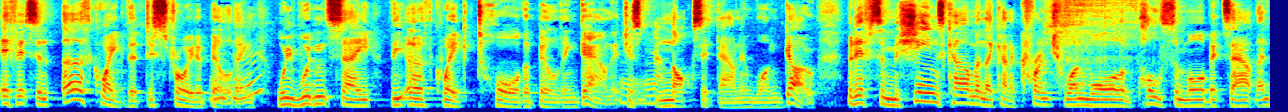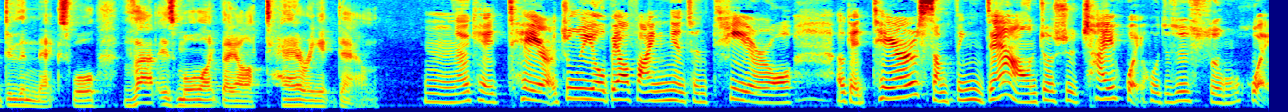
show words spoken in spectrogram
If it's an earthquake that destroyed a building, mm -hmm. we wouldn't say the earthquake tore the building down. It mm, just no. knocks it down in one go. But if some machines come and they kind of crunch one wall and pull some more bits out, then do the next wall, that is more like they are tearing it down. 嗯，OK，tear，注意哦，不要发音念成 tear 哦。OK，tear something down 就是拆毁或者是损毁。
